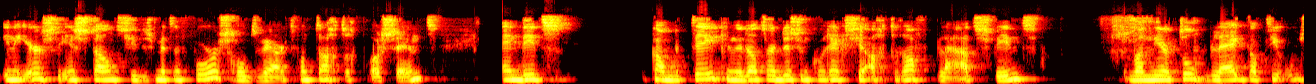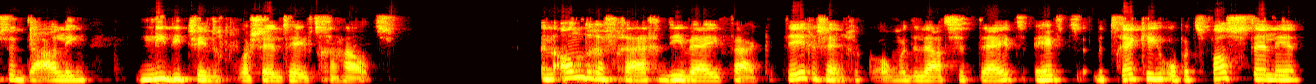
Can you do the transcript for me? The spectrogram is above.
in eerste instantie dus met een voorschot werkt van 80%. En dit kan betekenen dat er dus een correctie achteraf plaatsvindt. Wanneer toch blijkt dat die omzetdaling niet die 20% heeft gehaald. Een andere vraag die wij vaak tegen zijn gekomen de laatste tijd heeft betrekking op het vaststellen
